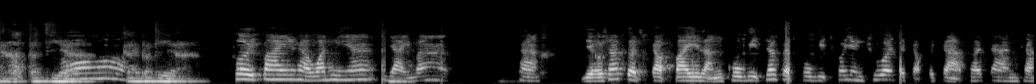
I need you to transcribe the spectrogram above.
หาดพัทยาใกล้พัทยา เคยไปค่ะ วัดนี้ใหญ่มากค่ะ เดี๋ยวถ้าเกิดกลับไปหลังโควิด ถ้าเกิดโควิด ก็ยังช่วยจะกลับไปกราบพระอาจารย์ค่ะ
